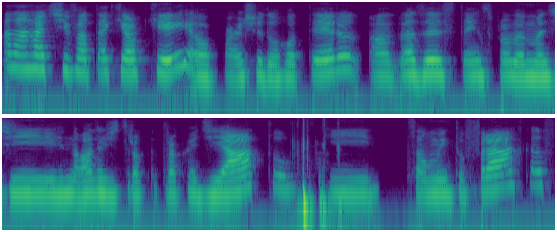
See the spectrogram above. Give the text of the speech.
A narrativa até que é ok, é a parte do roteiro. Às vezes tem os problemas de na hora de troca, troca de ato, que são muito fracas.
